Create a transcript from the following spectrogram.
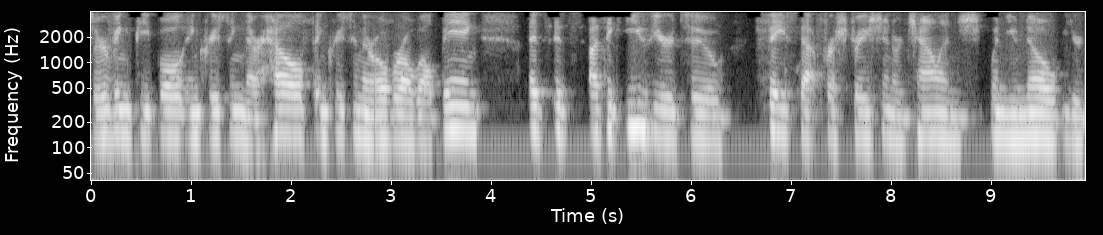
serving people, increasing their health, increasing their overall well-being, it's, it's I think, easier to face that frustration or challenge when you know you're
